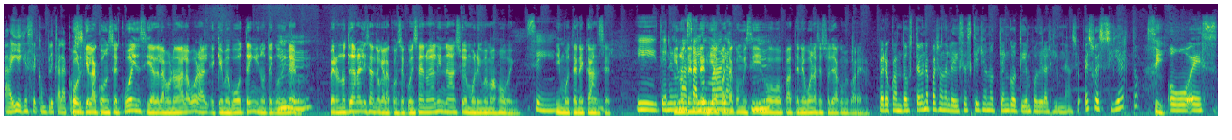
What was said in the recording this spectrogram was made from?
ahí es que se complica la cosa. Porque la consecuencia de la jornada laboral es que me voten y no tengo dinero. Pero no estoy analizando que la consecuencia de no ir al gimnasio es morirme más joven Sí. y tener cáncer. Y tener Y no una tener salud energía mala. para estar con mis hijos, para tener buena sexualidad con mi pareja. Pero cuando usted a una persona le dice es que yo no tengo tiempo de ir al gimnasio, ¿eso es cierto? Sí. ¿O es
